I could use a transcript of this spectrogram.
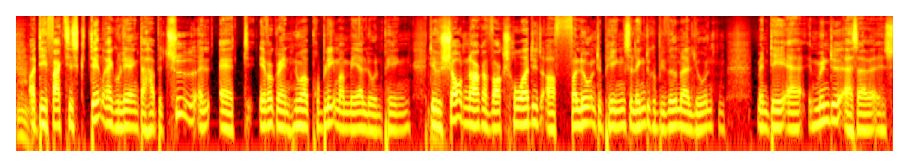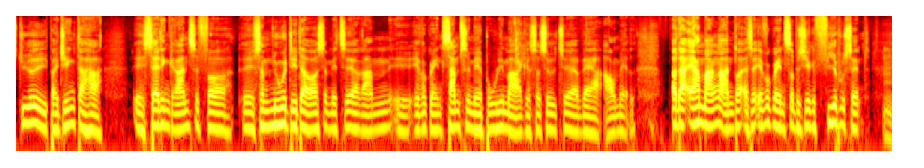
Mm. Og det er faktisk den regulering, der har betydet, at Evergrande nu har problemer med at låne penge. Det er jo sjovt nok at vokse hurtigt og få lånte penge, så længe du kan blive ved med at låne dem. Men det er mynde, altså styret i Beijing, der har øh, sat en grænse for, øh, som nu er det, der også er med til at ramme øh, Evergrande, samtidig med at boligmarkedet så ser ud til at være afmattet. Og der er mange andre, altså Evergrande så på cirka 4% mm.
